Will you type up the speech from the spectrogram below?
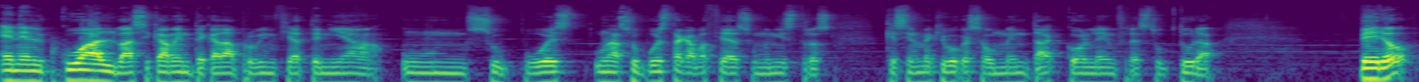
en el cual básicamente cada provincia tenía un una supuesta capacidad de suministros que, si no me equivoco, se aumenta con la infraestructura. Pero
